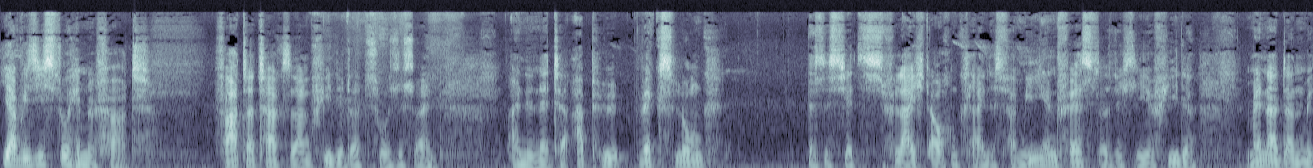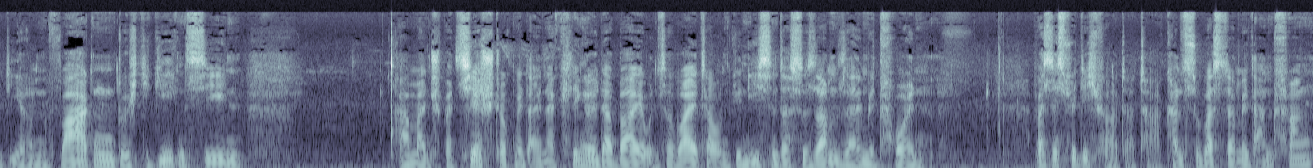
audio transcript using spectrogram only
Ja, wie siehst du Himmelfahrt? Vatertag sagen viele dazu, es ist ein, eine nette Abwechslung es ist jetzt vielleicht auch ein kleines Familienfest. Also ich sehe viele Männer dann mit ihren Wagen durch die Gegend ziehen, haben einen Spazierstock mit einer Klingel dabei und so weiter und genießen das Zusammensein mit Freunden. Was ist für dich Vatertag? Kannst du was damit anfangen?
